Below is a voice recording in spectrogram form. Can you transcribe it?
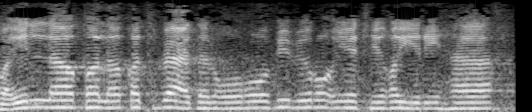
وإلا طلقت بعد الغروب برؤية غيرها.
